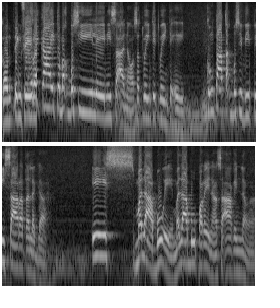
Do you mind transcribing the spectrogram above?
Konting sira. Kasi kahit tumakbo si Lenny sa ano, sa 2028, kung tatakbo si VP Sara talaga, is malabo eh. Malabo pa rin ha, sa akin lang ha.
